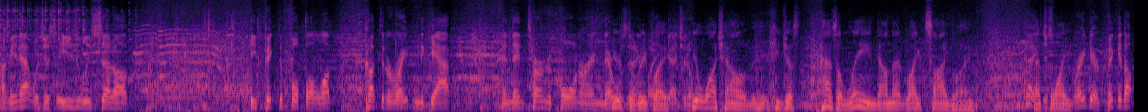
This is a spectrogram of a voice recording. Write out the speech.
I mean, that was just easily set up. He picked the football up, cut to the right in the gap, and then turned the corner, and there Here's the wasn't anybody replay. You'll watch how he just has a lane down that right sideline. Yeah, that's White. Right there, pick it up,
